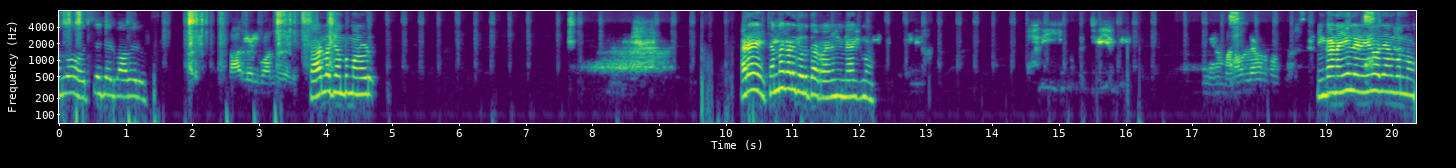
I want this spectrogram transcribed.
అదిగో వచ్చేసాడు బాబేలు. కార్లో జంప్ మనోడు. అరే చెన్నగాడి దొరుకుతాడు రా వాళ్ళే అనుకుంటున్నాను ఇంకా నయ్యం లేదు నేను అదే అనుకున్నాం.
